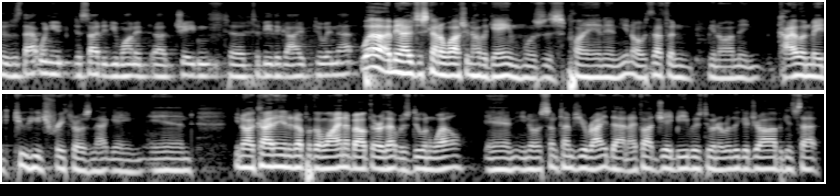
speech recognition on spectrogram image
was that when you decided you wanted uh, Jaden to, to be the guy doing that? Well, I mean, I was just kind of watching how the game was just playing, and you know, it's nothing. You know, I mean, Kylan made two huge free throws in that game, and you know, I kind of ended up with a lineup out there that was doing well, and you know, sometimes you ride that, and I thought JB was doing a really good job against that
